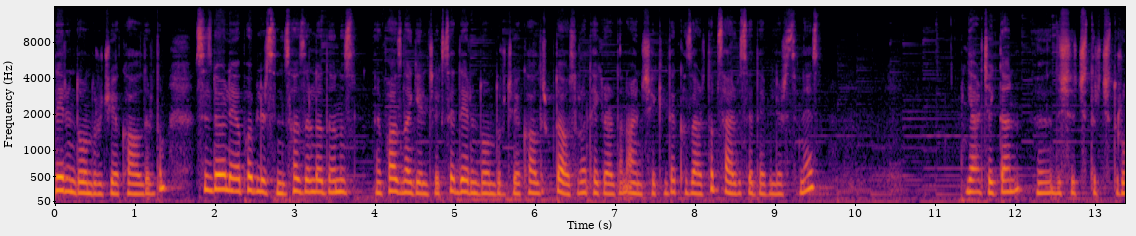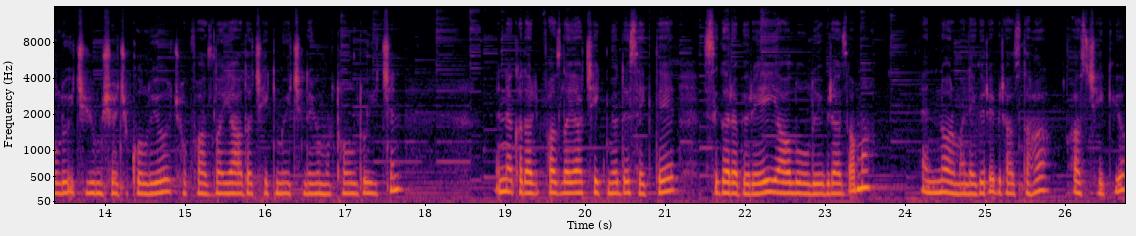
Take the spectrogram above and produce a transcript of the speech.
derin dondurucuya kaldırdım. Siz de öyle yapabilirsiniz. Hazırladığınız fazla gelecekse derin dondurucuya kaldırıp daha sonra tekrardan aynı şekilde kızartıp servis edebilirsiniz. Gerçekten e, dışı çıtır çıtır oluyor, içi yumuşacık oluyor. Çok fazla yağ da çekmiyor içinde yumurta olduğu için. E, Ne kadar fazla yağ çekmiyor desek de sigara böreği yağlı oluyor biraz ama yani normale göre biraz daha az çekiyor.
